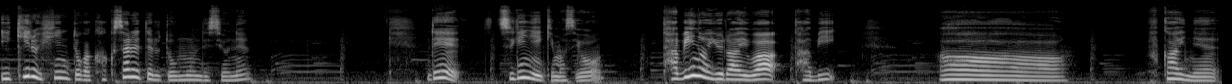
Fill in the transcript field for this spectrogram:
生きるヒントが隠されてると思うんですよね。で次に行きますよ。旅の由来は旅。あー深いね。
